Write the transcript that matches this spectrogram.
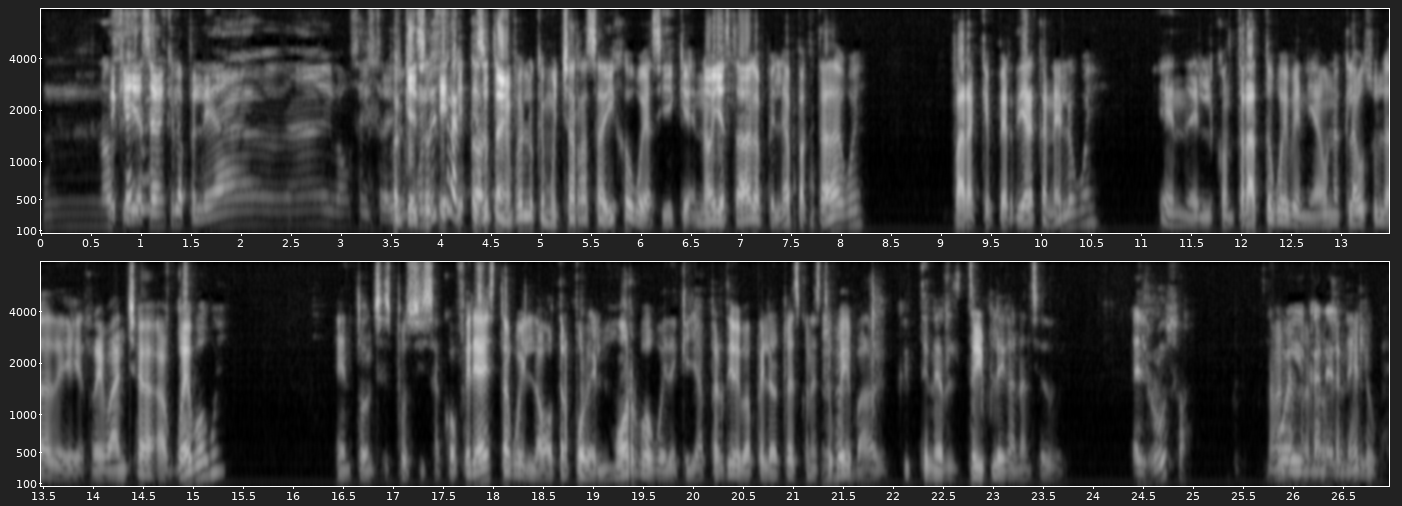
un- no de sé. que ya güey. saben que la pelea. Ay, vamos a distraer. Porque eso, eh, distractor. eso también fue lo que mucha raza dijo, güey. Así que, no, ya estaba la pelea pactada, güey. Para que perdiera Canelo, güey. En el contrato, güey, venía una cláusula de revancha a huevo, güey. Entonces, pues si sacó feria esta, güey, la otra por el morbo, güey, de que ya perdió y va a pelear otra vez con este güey, va a tener el triple ganancias, güey. El ruso. No, O no, el no, no, Canelo. Canelo, güey.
